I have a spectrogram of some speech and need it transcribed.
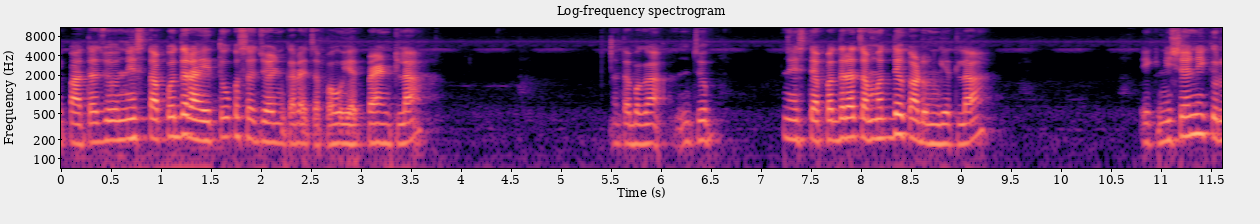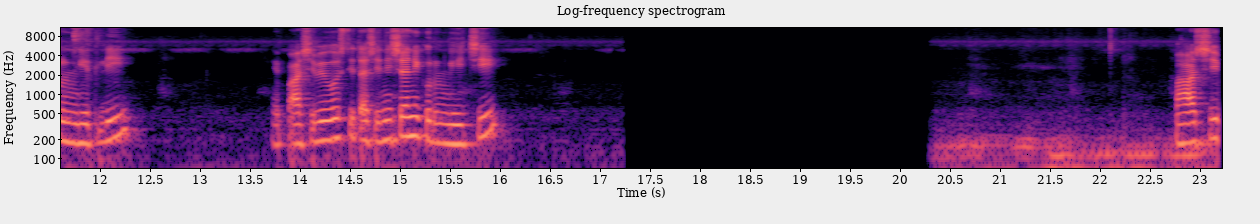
हे पाता जो नेसता पदर आहे तो कसा जॉईन करायचा पाहूयात पॅन्टला आता बघा जो नेसत्या पदराचा मध्य काढून घेतला एक निशाणी करून घेतली. हे पाशी व्यवस्थित अशी निशाणी करून घ्यायची. पाशी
